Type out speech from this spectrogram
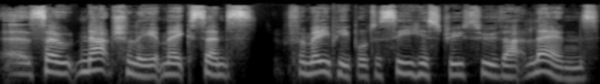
uh, so naturally, it makes sense for many people to see history through that lens.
